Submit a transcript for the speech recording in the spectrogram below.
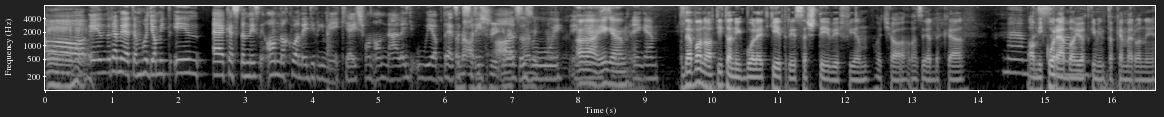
Ah, én reméltem, hogy amit én elkezdtem nézni, annak van egy remake és van annál egy újabb, de ezek az szerint az az számít új. már. Igen. Ah, igen. igen. De van a Titanicból egy kétrészes tévéfilm, hogyha az érdekel, Nem, ami köszönöm. korábban jött ki, mint a Cameroné.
